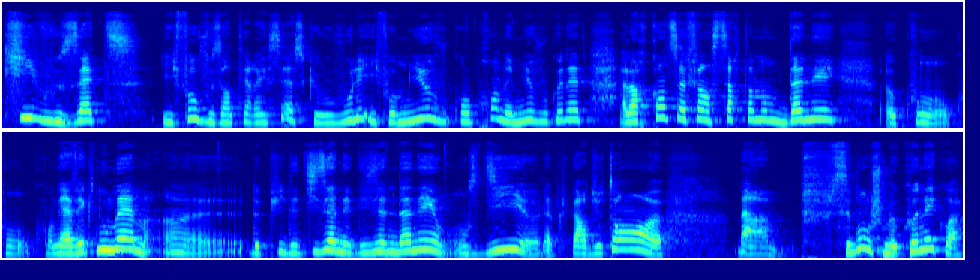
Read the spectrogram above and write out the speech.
qui vous êtes. Il faut vous intéresser à ce que vous voulez, il faut mieux vous comprendre et mieux vous connaître. Alors quand ça fait un certain nombre d'années euh, qu'on est avec nous-mêmes, hein, euh, depuis des dizaines et des dizaines d'années, on se dit euh, la plupart du temps, ben c'est bon, je me connais quoi.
